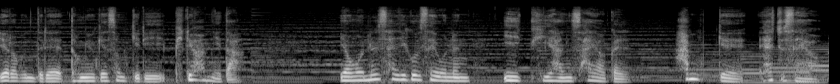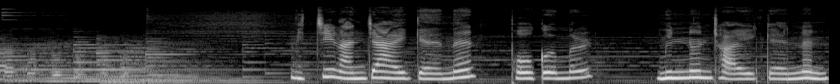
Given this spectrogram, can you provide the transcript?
여러분들의 동역의 손길이 필요합니다. 영혼을 살리고 세우는 이 귀한 사역을 함께 해주세요. 믿진 않은 자에게는 복음을 믿는 자에게는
